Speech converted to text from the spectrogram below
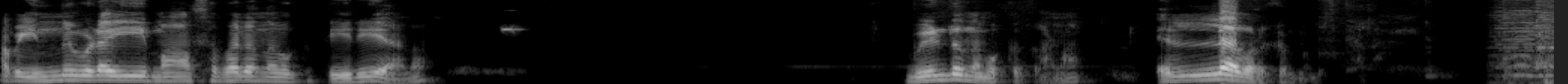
അപ്പം ഇന്നിവിടെ ഈ മാസഫലം നമുക്ക് തീരുകയാണ്. വീണ്ടും നമുക്ക് കാണാം. എല്ലാവർക്കും നമസ്കാരം.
